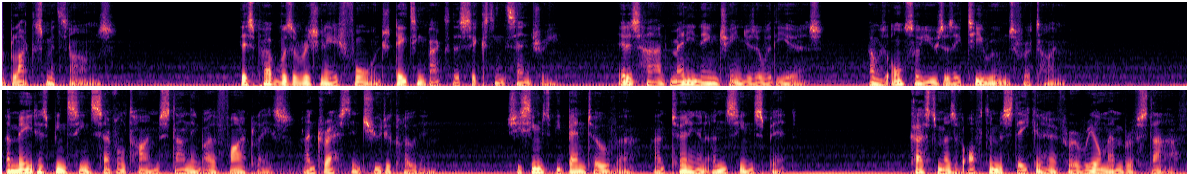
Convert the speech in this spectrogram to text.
the Blacksmith's Arms. This pub was originally a forge dating back to the 16th century. It has had many name changes over the years, and was also used as a tea rooms for a time. A maid has been seen several times standing by the fireplace and dressed in Tudor clothing. She seems to be bent over and turning an unseen spit. Customers have often mistaken her for a real member of staff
